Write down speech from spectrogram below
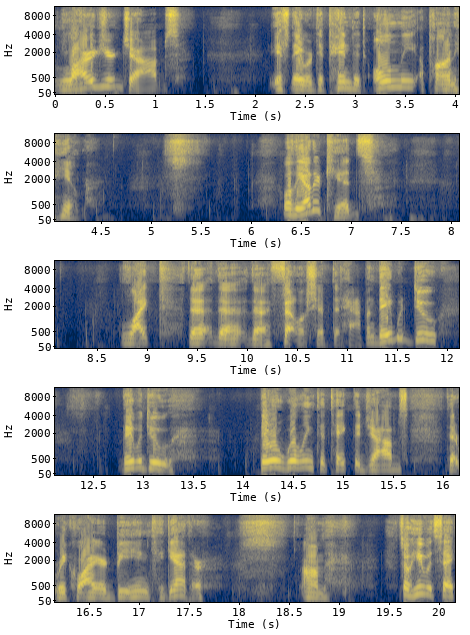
larger jobs if they were dependent only upon him. Well, the other kids liked the, the, the fellowship that happened. They would do, they would do, they were willing to take the jobs that required being together. Um, so he would say,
